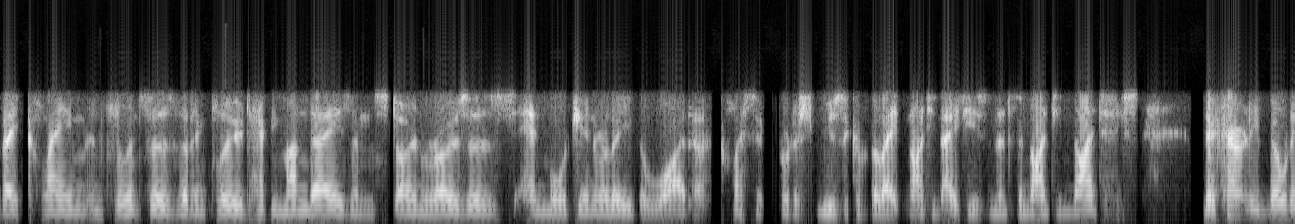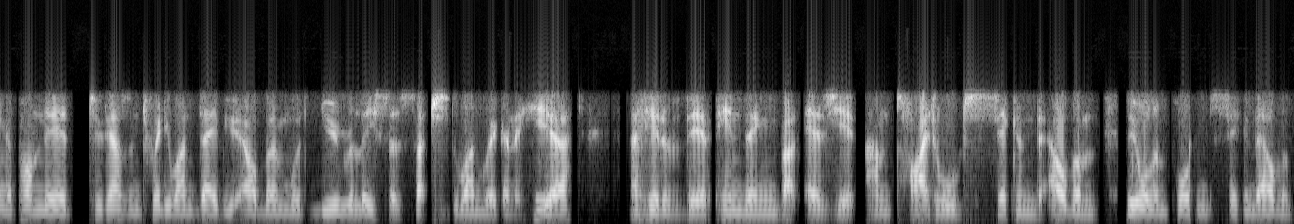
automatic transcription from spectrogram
They claim influences that include Happy Mondays and Stone Roses, and more generally, the wider classic British music of the late 1980s and into the 1990s. They're currently building upon their 2021 debut album with new releases, such as the one we're going to hear, ahead of their pending but as yet untitled second album, the all important second album.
